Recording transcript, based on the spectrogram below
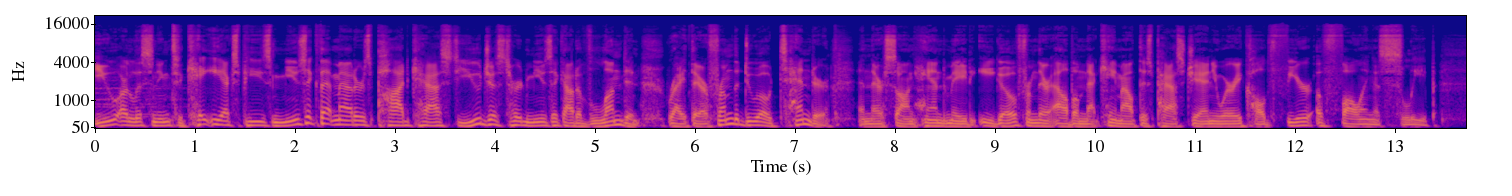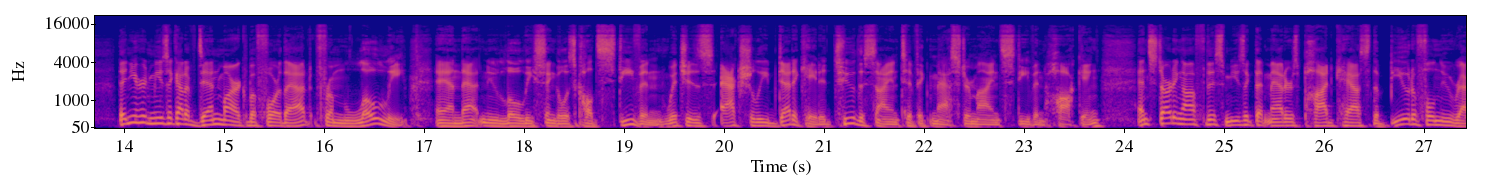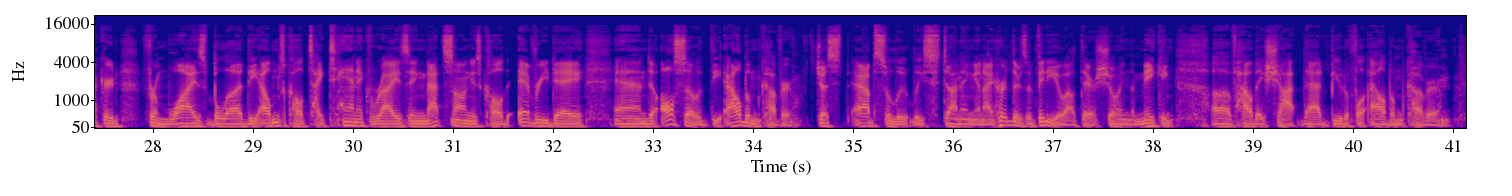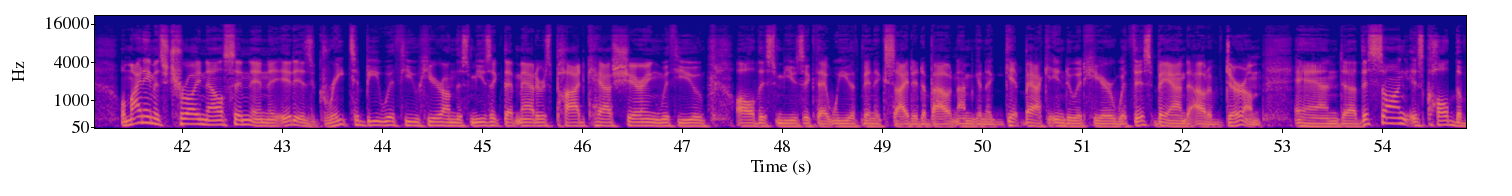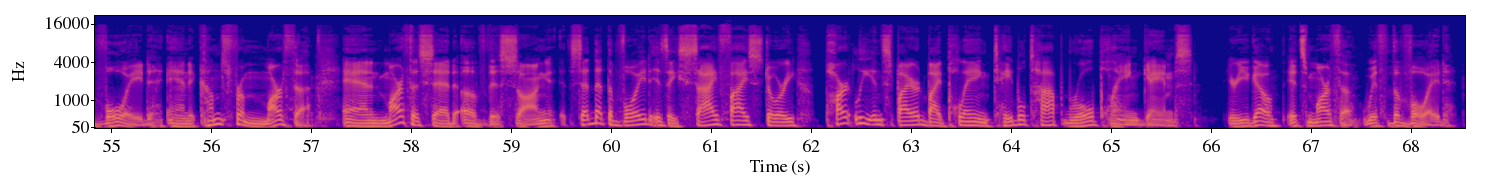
are listening to KEXP's Music That Matters podcast. You just heard music out of London right there from the duo Tender and their song Handmade Ego from their album that came out this past January called Fear of Falling Asleep. Then you heard music out of Denmark before that from Lowly, and that new Lowly single is called Stephen, which is actually dedicated to the scientific mastermind Stephen Hawking. And starting off this Music That Matters podcast, the beautiful new record from Weyes Blood. The album's called Titanic Rising. That song is called Every Day, and also the album cover, just absolutely stunning. And I heard there's a video out there showing the making of how they shot that beautiful album cover. Well, my name is Troy Nelson, and it is great to be with you here on this Music That Matters podcast, sharing with you all this music that we have been excited about. And I'm going to get back into it here with this band out of Durham. And uh, this song is called The Void, and it comes from Martha. And Martha said of this song, said that The Void is a sci fi story partly inspired by playing tabletop role playing games. Here you go. It's Martha with The Void.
